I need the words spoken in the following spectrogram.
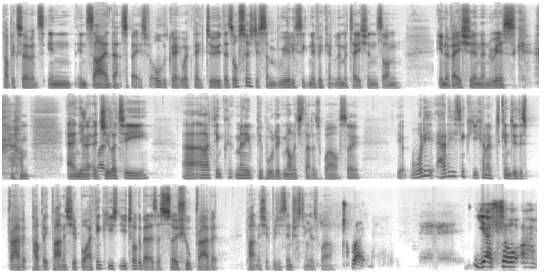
public servants in inside that space, for all the great work they do, there's also just some really significant limitations on innovation and risk, um, and you know, agility. Uh, and I think many people would acknowledge that as well. So, yeah, what do you, how do you think you kind of can do this private public partnership? Or I think you, you talk about it as a social private partnership, which is interesting as well. Right. Yeah. So uh,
